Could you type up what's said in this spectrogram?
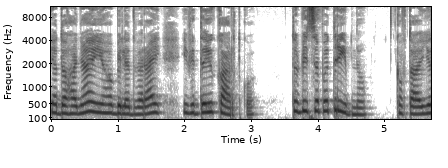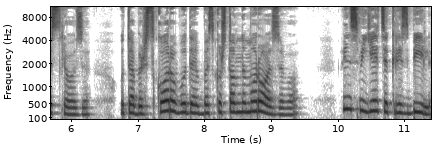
Я доганяю його біля дверей і віддаю картку. Тобі це потрібно, ковтаю я сльози. У тебе ж скоро буде безкоштовне морозиво. Він сміється крізь біль,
